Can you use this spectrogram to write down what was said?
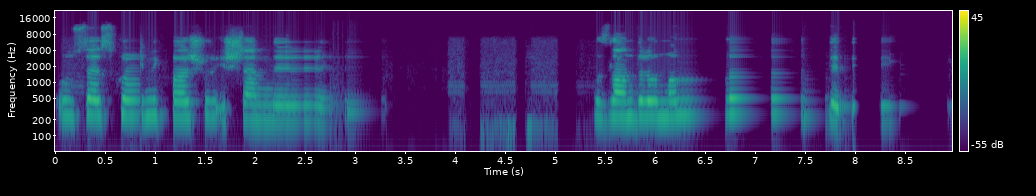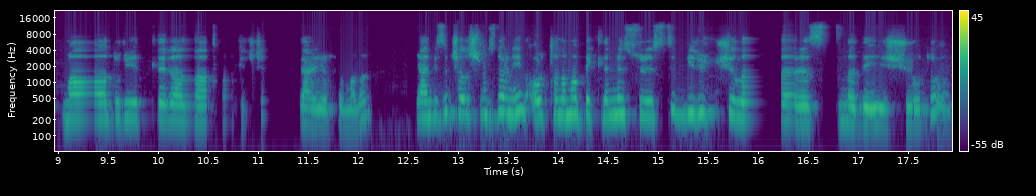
Uluslararası kimlik başvuru işlemleri hızlandırılmalı dedik. mağduriyetleri azaltmak için yapılmalı. Yani bizim çalışmamızda örneğin ortalama bekleme süresi 1-3 yıl arasında değişiyordu.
